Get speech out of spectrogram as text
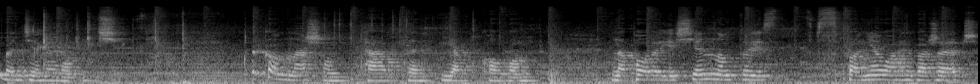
i będziemy robić taką naszą tartę jabłkową. Na porę jesienną to jest wspaniała chyba rzecz.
